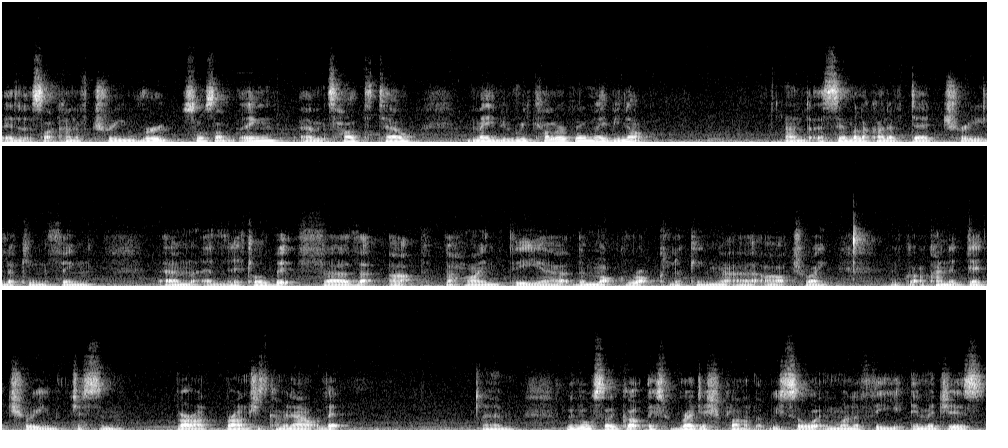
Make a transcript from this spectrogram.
it looks like kind of tree roots or something um, it's hard to tell maybe recolorable maybe not and a similar kind of dead tree looking thing um, a little bit further up behind the uh, the mock rock looking uh, archway. We've got a kind of dead tree with just some branches coming out of it. Um, we've also got this reddish plant that we saw in one of the images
